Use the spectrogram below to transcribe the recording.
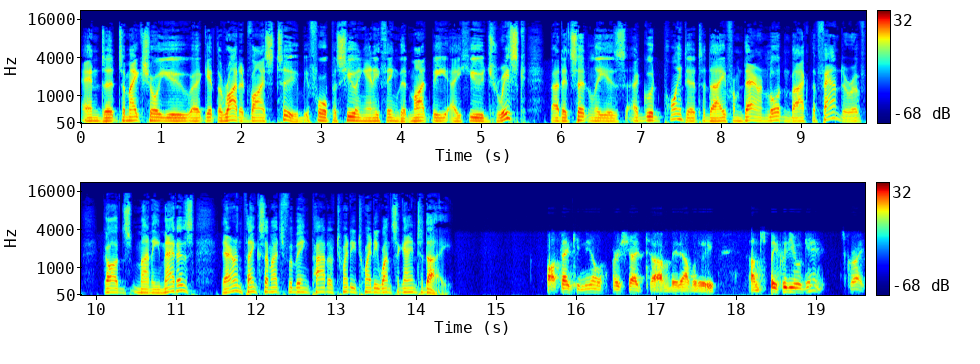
and uh, to make sure you uh, get the right advice too before pursuing anything that might be a huge risk. But it certainly is a good pointer today from Darren Laudenbach, the founder of God's Money Matters. Darren, thanks so much for being part of 2020 once again today. Oh, thank you, Neil. Appreciate um, being able to um, speak with you again. It's great.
